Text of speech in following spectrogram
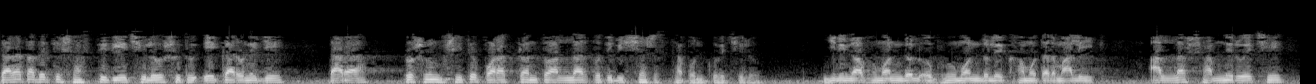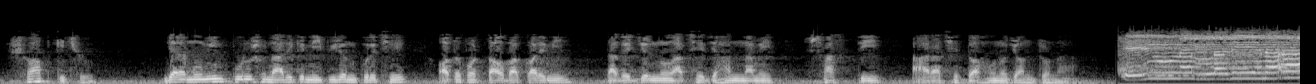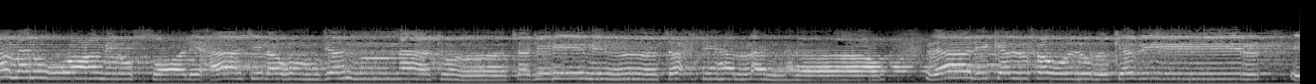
তারা তাদেরকে শাস্তি দিয়েছিল শুধু এ কারণে যে তারা প্রশংসিত পরাক্রান্ত আল্লাহর প্রতি বিশ্বাস স্থাপন করেছিল, যিনি নভমণ্ডল ও ভূমণ্ডলের ক্ষমতার মালিক, আল্লাহর সামনে রয়েছে সব কিছু যারা মুমিন পুরুষ ও নারীকে নিপীড়ন করেছে, অতপর তাওবা করেনি, তাদের জন্য আছে জাহান নামে শাস্তি আর আছে দহন ও যন্ত্রণা। الصالحات لهم جنات تجري من تحتها الأنهار ذلك الفوز الكبير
